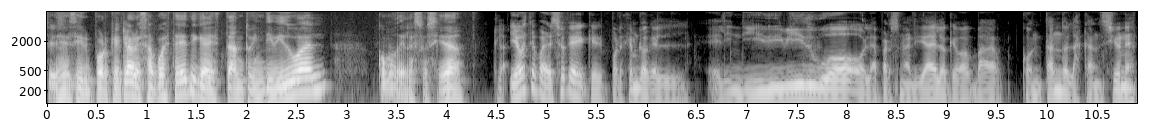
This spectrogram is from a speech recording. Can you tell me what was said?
es decir, porque claro, esa apuesta ética es tanto individual como de la sociedad. ¿Y a vos te pareció que, por ejemplo, que el, individuo o la personalidad de lo que va, contando las canciones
